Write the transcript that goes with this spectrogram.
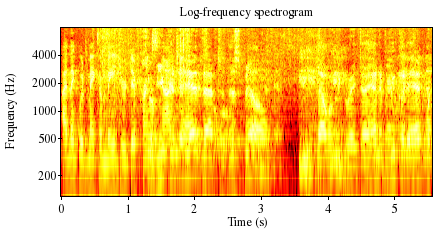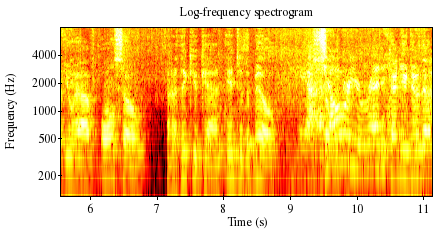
I think would make a major difference. So if you not could just- add that to this bill, that would be great, Dianne. If you could add what you have also, and I think you can, into the bill. so Joe, we are you ready? Can you do that?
